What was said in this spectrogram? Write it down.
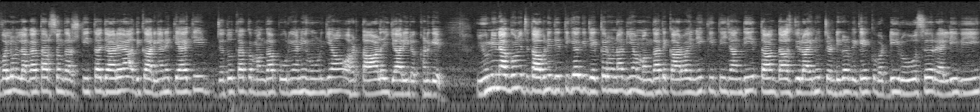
ਵੱਲੋਂ ਲਗਾਤਾਰ ਸੰਘਰਸ਼ ਕੀਤਾ ਜਾ ਰਿਹਾ। ਅਧਿਕਾਰੀਆਂ ਨੇ ਕਿਹਾ ਕਿ ਜਦੋਂ ਤੱਕ ਮੰਗਾਂ ਪੂਰੀਆਂ ਨਹੀਂ ਹੋਣਗੀਆਂ, ਉਹ ਹੜਤਾਲ ਜਾਰੀ ਰੱਖਣਗੇ। ਯੂਨੀਅਨ ਆਗੂ ਨੇ ਚੇਤਾਵਨੀ ਦਿੱਤੀ ਹੈ ਕਿ ਜੇਕਰ ਉਹਨਾਂ ਦੀਆਂ ਮੰਗਾਂ ਤੇ ਕਾਰਵਾਈ ਨਹੀਂ ਕੀਤੀ ਜਾਂਦੀ, ਤਾਂ 10 ਜੁਲਾਈ ਨੂੰ ਚੰਡੀਗੜ੍ਹ ਵਿਖੇ ਇੱਕ ਵੱਡੀ ਰੋਸ ਰੈਲੀ ਵੀ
